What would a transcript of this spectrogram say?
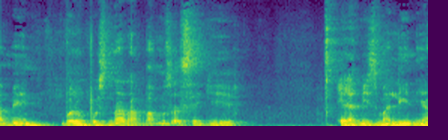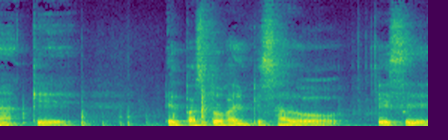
Amén. Bueno, pues nada, vamos a seguir en la misma línea que el pastor ha empezado ese,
